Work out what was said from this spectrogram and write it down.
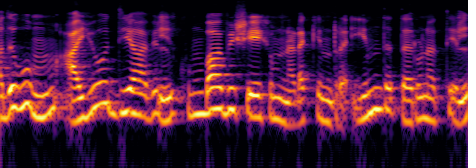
அதுவும் அயோத்தியாவில் கும்பாபிஷேகம் நடக்கின்ற இந்த தருணத்தில்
